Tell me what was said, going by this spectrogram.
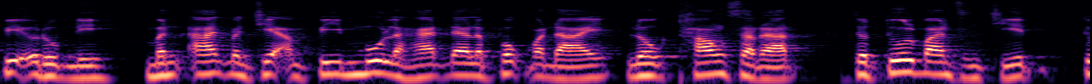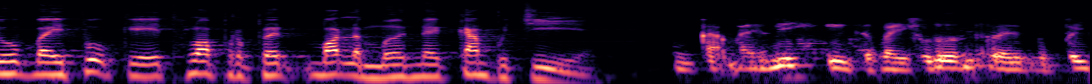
ពាក្យរូបនេះមិនអាចបញ្ជាក់អំពីមូលហេតុដែលឪពុកម្ដាយលោកថោងសារ៉ាត់ទទួលបានសញ្ជាតិទោះបីពួកគេធ្លាប់ប្រព្រឹត្តបទល្មើសនៅកម្ពុជា ករណីនេះគឺថ្មីខ្លួនត្រូវបំពេញ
